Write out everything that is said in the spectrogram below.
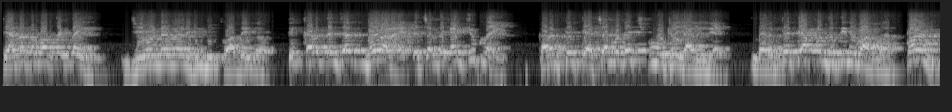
त्यांना तर वाटतं की नाही जेवण देणार हिंदुत्वाद आहे ना. ते कारण त्यांच्या धोरण आहे. त्याच्यामध्ये काही चूक नाही. कारण ते त्याच्यामध्येच मोठे झालेले आहेत. ते त्या पद्धतीने वागणार. पण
